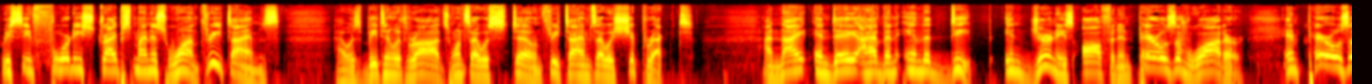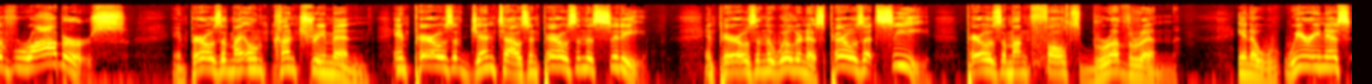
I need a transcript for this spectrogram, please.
received 40 stripes minus one, three times. I was beaten with rods. Once I was stoned. Three times I was shipwrecked. A night and day I have been in the deep, in journeys often, in perils of water, in perils of robbers, in perils of my own countrymen, in perils of Gentiles, in perils in the city, in perils in the wilderness, perils at sea, perils among false brethren, in a weariness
